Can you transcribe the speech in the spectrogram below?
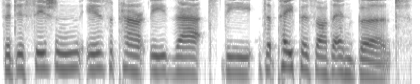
the decision is apparently that the, the papers are then burnt,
